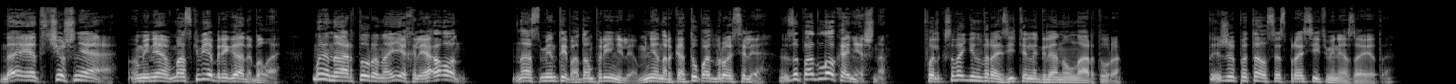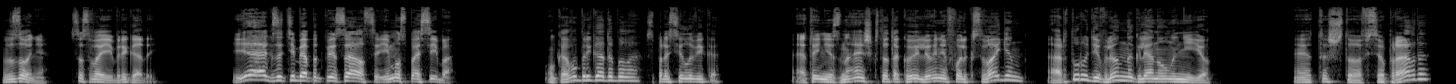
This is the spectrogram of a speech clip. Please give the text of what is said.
«Да это чушня! У меня в Москве бригада была. Мы на Артура наехали, а он...» «Нас менты потом приняли, мне наркоту подбросили. Западло, конечно». Фольксваген выразительно глянул на Артура. «Ты же пытался спросить меня за это. В зоне. со своей бригадой. «Як за тебя подписался, ему спасибо». «У кого бригада была?» — спросила Вика. «А ты не знаешь, кто такой Леня Фольксваген?» Артур удивленно глянул на нее. «Это что, все правда?»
